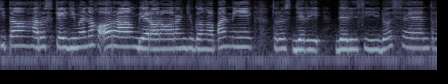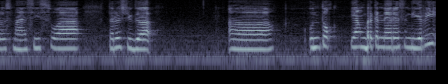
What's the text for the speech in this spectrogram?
kita harus kayak gimana ke orang biar orang-orang juga nggak panik terus dari dari si dosen terus mahasiswa terus juga eh, untuk yang berkendara sendiri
